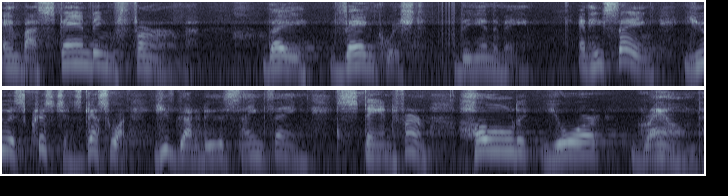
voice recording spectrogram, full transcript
And by standing firm, they vanquished the enemy. And he's saying, you as Christians, guess what? You've got to do the same thing. Stand firm, hold your ground.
